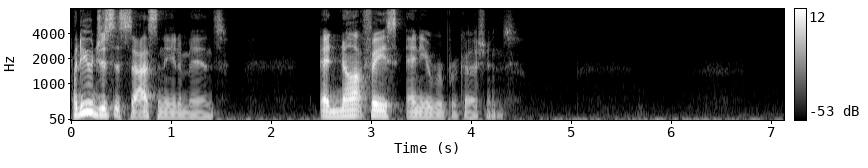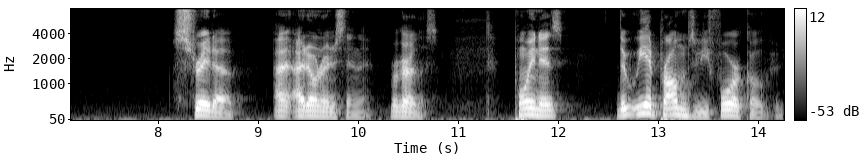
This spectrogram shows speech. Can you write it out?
How do you just assassinate a man's and not face any repercussions? Straight up, I, I don't understand that. Regardless, point is, that we had problems before COVID.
